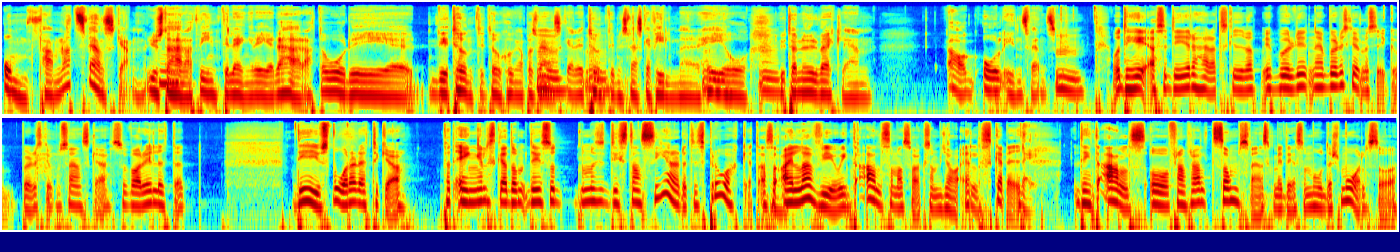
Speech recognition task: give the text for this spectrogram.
omfamnat svenskan. Just det här Mm. att vi inte längre är det här att åh, det är, det är töntigt att sjunga på svenska, Mm, det är töntigt mm. med svenska filmer, hej och Mm. Utan nu är det verkligen ja, all in svenska. Mm. Och det, är- alltså det är ju det här att skriva, jag började, när jag började skriva musik och började skriva på svenska så var det lite, det är ju svårare tycker jag. För att engelska, de, det är så, de är så distanserade till språket. Alltså Mm. I love you är inte alls samma sak som jag älskar dig. Nej. Det är inte alls, och framförallt som svensk med det som modersmål så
